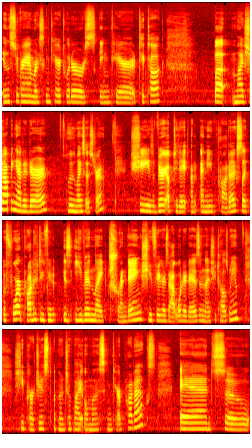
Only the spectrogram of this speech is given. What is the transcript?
Instagram or skincare Twitter or skincare TikTok. But my shopping editor, who's my sister, she is very up to date on any products. Like before a product even is even like trending, she figures out what it is and then she tells me. She purchased a bunch of Byoma skincare products, and so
